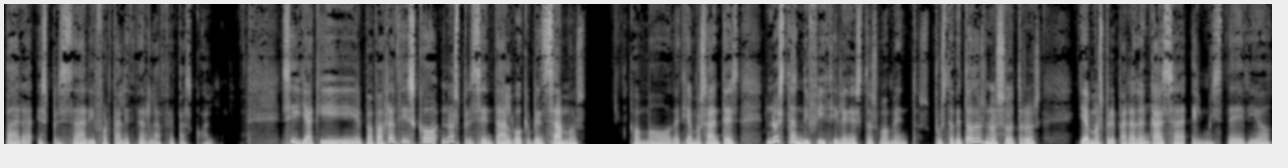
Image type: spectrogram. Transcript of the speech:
para expresar y fortalecer la fe pascual. Sí, y aquí el Papa Francisco nos presenta algo que pensamos como decíamos antes, no es tan difícil en estos momentos, puesto que todos nosotros ya hemos preparado en casa el misterio,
